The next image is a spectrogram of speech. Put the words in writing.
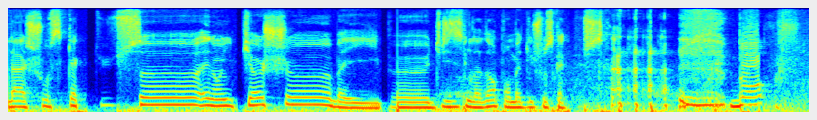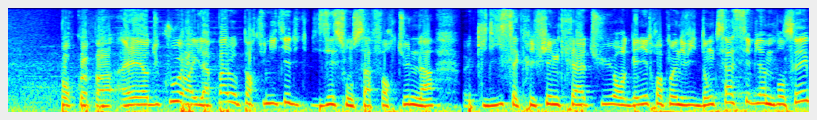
la chose cactus. Euh, et non, il pioche. Euh, bah, il peut utiliser son adore pour mettre une chose cactus. bon. Pourquoi pas Et du coup, il n'a pas l'opportunité d'utiliser son sa fortune là, qui dit sacrifier une créature, gagner 3 points de vie. Donc c'est assez bien pensé.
